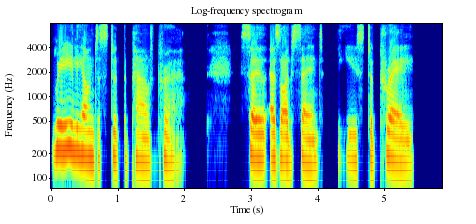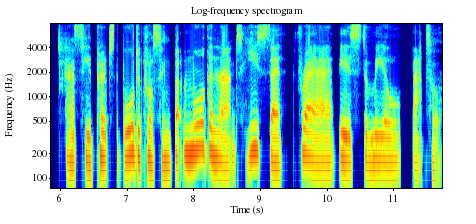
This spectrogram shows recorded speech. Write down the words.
really understood the power of prayer. So, as I've said, he used to pray as he approached the border crossing. But more than that, he said prayer is the real battle.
